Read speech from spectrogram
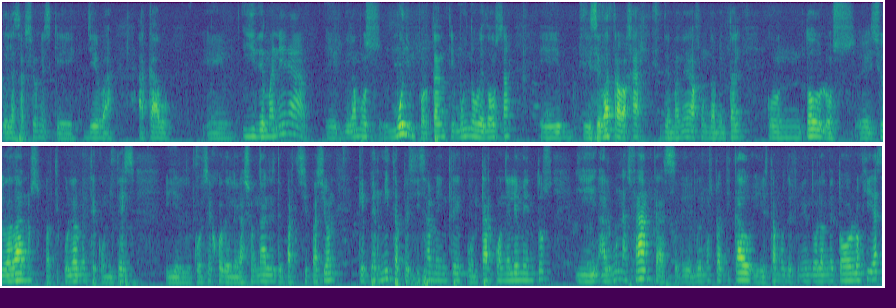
de las acciones que lleva a cabo. Eh, y de manera, eh, digamos, muy importante y muy novedosa, se va a trabajar de manera fundamental con todos los ciudadanos, particularmente comités y el Consejo Delegacional de Participación que permita precisamente contar con elementos y algunas francas, eh, lo hemos platicado y estamos definiendo las metodologías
